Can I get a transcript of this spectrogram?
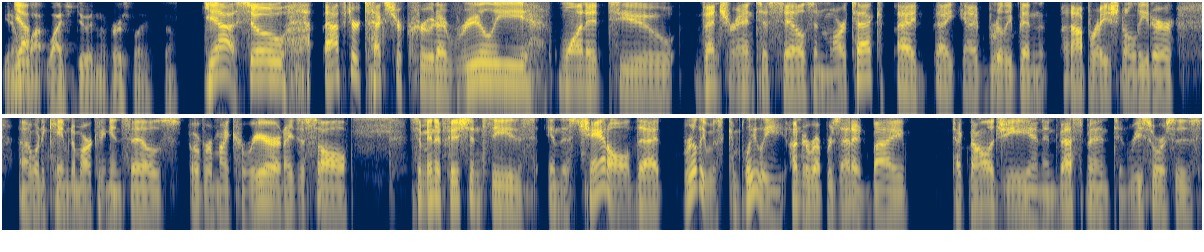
you know yeah. why, why'd you do it in the first place. So yeah. So after Text Recruit, I really wanted to venture into sales and Martech. I'd, I, would really been an operational leader uh, when it came to marketing and sales over my career. And I just saw some inefficiencies in this channel that really was completely underrepresented by technology and investment and resources.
